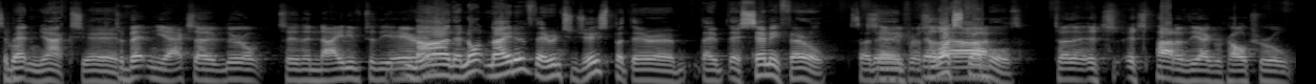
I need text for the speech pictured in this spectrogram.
Tibetan yaks, yeah. Tibetan yaks, So they're all, so they're native to the area. No, they're not native. They're introduced, but they're uh, they, they're semi-feral. So they're, Semi-feral. they're So like they scrub are- balls. So that it's it's part of the agricultural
